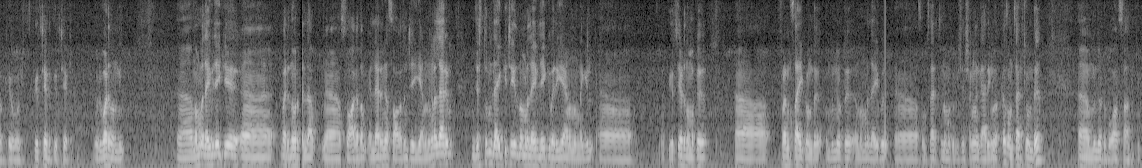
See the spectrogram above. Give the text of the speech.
ഓക്കെ തീർച്ചയായിട്ടും തീർച്ചയായിട്ടും. ഒരുപാട് നന്ദി. ആ, നമ്മുടെ ലൈവിലേക്ക് വരുന്നവർക്കെല്ലാം സ്വാഗതം. എല്ലാവരും ഞാൻ സ്വാഗതം ചെയ്യുകയാണ്. നിങ്ങളെല്ലാവരും ജസ്റ്റ് ഒന്ന് ലൈക്ക് ചെയ്ത് നമ്മുടെ ലൈവിലേക്ക് വരികയാണെന്നുണ്ടെങ്കിൽ തീർച്ചയായിട്ടും നമുക്ക് ഫ്രണ്ട്സ് ആയിക്കൊണ്ട് മുന്നോട്ട് നമ്മുടെ ലൈവ് സംസാരിച്ച് നമുക്ക് വിശേഷങ്ങളും കാര്യങ്ങളും ഒക്കെ സംസാരിച്ചുകൊണ്ട് മുന്നോട്ട് പോകാൻ സാധിക്കും.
